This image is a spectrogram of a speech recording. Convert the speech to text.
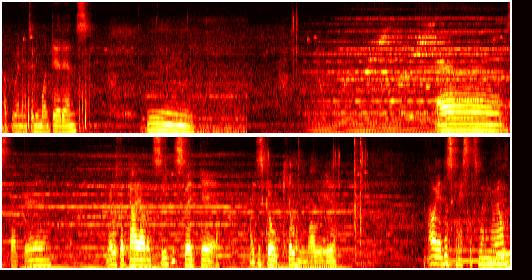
not running into any more dead ends. Hmm. Uh, that there? There was that guy out at sea. He's right there. I might just go kill him while we're here. Oh yeah, this guy's also running around.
